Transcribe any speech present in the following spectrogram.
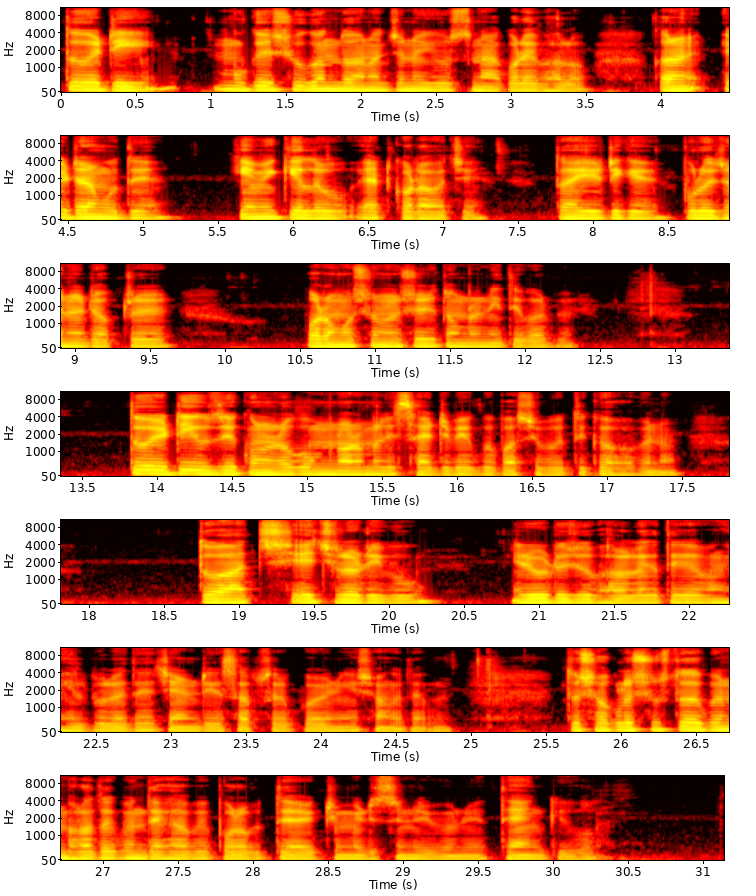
তো এটি মুখের সুগন্ধ আনার জন্য ইউজ না করে ভালো, কারণ এটার মধ্যে কেমিক্যালও অ্যাড করা আছে তাই এটিকে প্রয়োজনে ডক্টরের পরামর্শ অনুসারে তোমরা নিতে পারবে। তো এটি ইউজে কোনো রকম নর্মালি সাইড ইফেক্ট বা পার্শ্ব প্রতিক্রিয়া হবে না। তো আজ এই ছিল রিভিউ রিভিউটি যদি ভালো লাগে থাকে এবং হেল্পফুল হয়ে থাকে, চ্যানেলটিকে সাবস্ক্রাইব করে নিয়ে সঙ্গে থাকবেন তো সকলে সুস্থ থাকবেন, ভালো থাকবেন, দেখা হবে পরবর্তী আরেকটি মেডিসিন রিভিউ নিয়ে। Thank you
